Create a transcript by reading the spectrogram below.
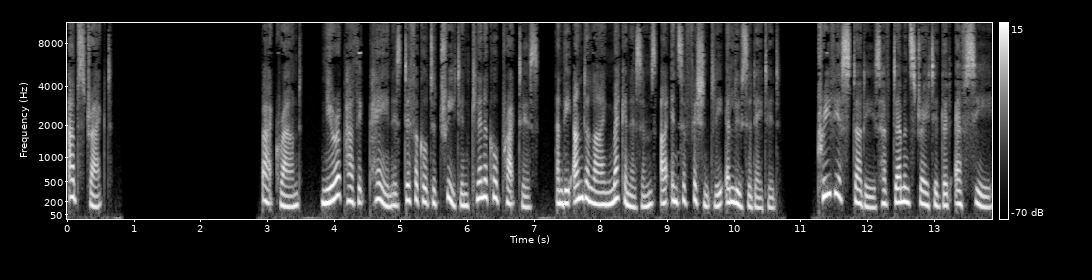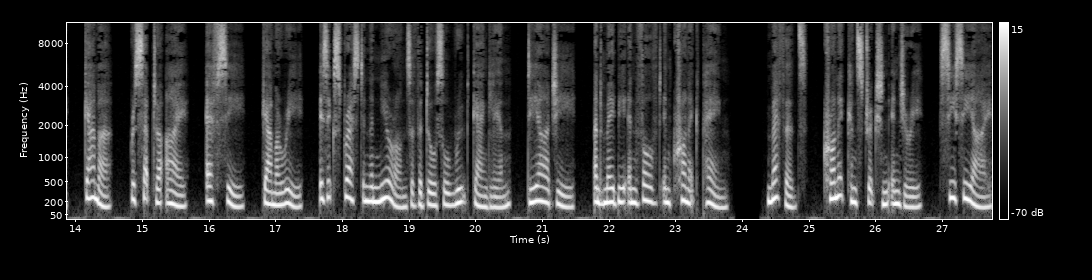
Abstract Background Neuropathic pain is difficult to treat in clinical practice, and the underlying mechanisms are insufficiently elucidated. Previous studies have demonstrated that Fc, gamma, receptor I, Fc, gamma re, is expressed in the neurons of the dorsal root ganglion, DRG, and may be involved in chronic pain. Methods Chronic constriction injury, CCI,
